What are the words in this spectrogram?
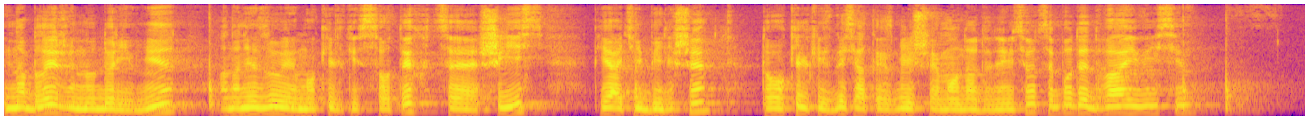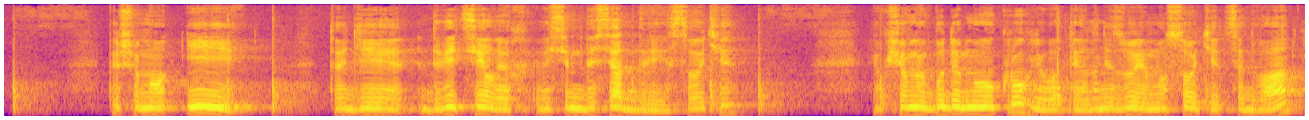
наближено дорівнює. Аналізуємо кількість сотих, це 6, 5 і більше, то кількість десятих збільшуємо на одиницю, це буде 2,8. Пишемо і тоді 2,82. Якщо ми будемо округлювати, аналізуємо соті, це 2,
